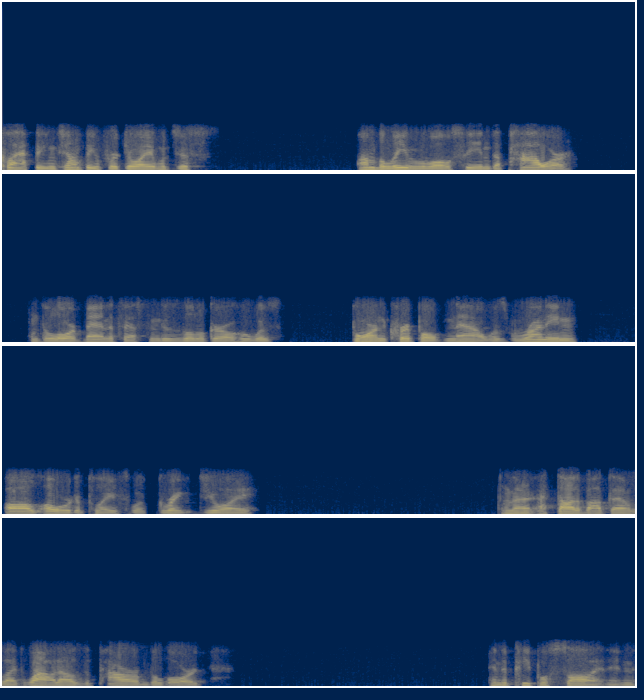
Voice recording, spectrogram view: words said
clapping, jumping for joy. It was just unbelievable seeing the power of the Lord manifesting. This little girl who was born crippled now was running all over the place with great joy. And I, I thought about that. I was like, wow, that was the power of the Lord. And the people saw it. And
